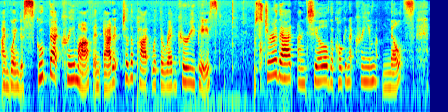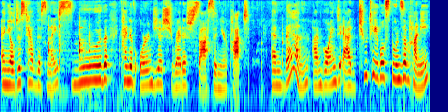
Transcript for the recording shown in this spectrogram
I'm going to scoop that cream off and add it to the pot with the red curry paste. Stir that until the coconut cream melts and you'll just have this nice smooth kind of orangish reddish sauce in your pot. And then I'm going to add two tablespoons of honey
